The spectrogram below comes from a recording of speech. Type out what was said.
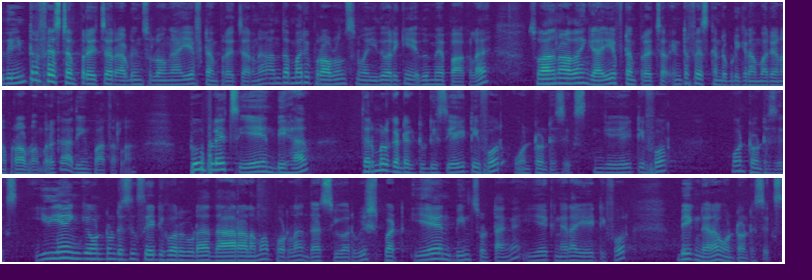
இது இன்டர்ஃபேஸ் டெம்பரேச்சர் அப்படின்னு சொல்லுவாங்க ஐஎஃப் டெம்பரேச்சர்னு அந்த மாதிரி ப்ராப்ளம்ஸ் நம்ம இது வரைக்கும் எதுவுமே பார்க்கல. ஸோ அதனால தான் இங்கே ஐஎஃப் டெம்பரேச்சர் இன்டர்ஃபேஸ் கண்டுபிடிக்கிற மாதிரியான ப்ராப்ளம் இருக்குது அதையும் பார்த்துடலாம். Two plates A and B have thermal conductivities eighty four one twenty six இங்கே eighty four one twenty six இது ஏன் இங்கே one twenty six eighty four கூட தாராளமாக போடலாம்? That's your wish but A and பின்னு சொல்லிட்டாங்க. ஏக்கு நேராக எயிட்டி ஃபோர் பிக்கு நேராக one twenty six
